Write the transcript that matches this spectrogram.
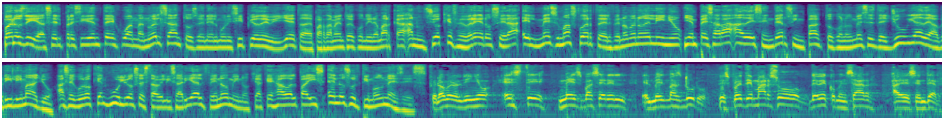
Buenos días. El presidente Juan Manuel Santos en el municipio de Villeta, departamento de Cundinamarca, anunció que febrero será el mes más fuerte del fenómeno del niño y empezará a descender su impacto con los meses de lluvia de abril y mayo. Aseguró que en julio se estabilizaría el fenómeno que ha quejado al país en los últimos meses. Fenómeno del niño, este mes va a ser el, el mes más duro. Después de marzo debe comenzar a descender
